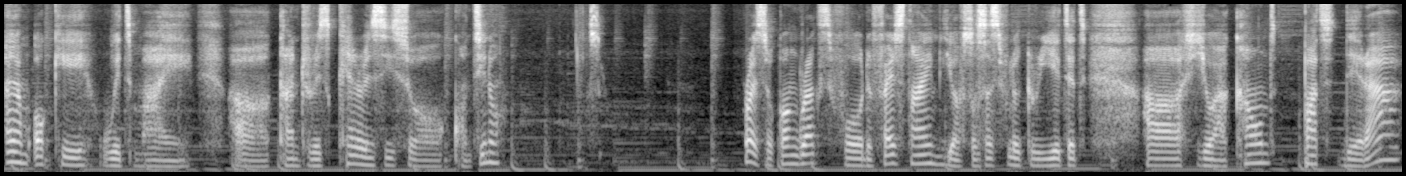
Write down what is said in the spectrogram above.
I am okay with my uh, country's currency so continue. Right so congrats for the first time you have successfully created uh, your account but there are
